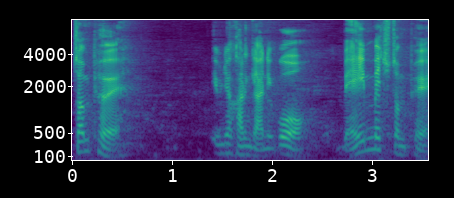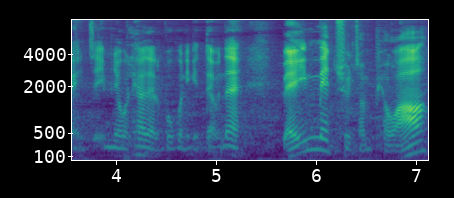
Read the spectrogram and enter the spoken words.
전표에 입력하는 게 아니고 메인 매출 전표에 이제 입력을 해야 되는 부분이기 때문에 메인 매출 전표와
